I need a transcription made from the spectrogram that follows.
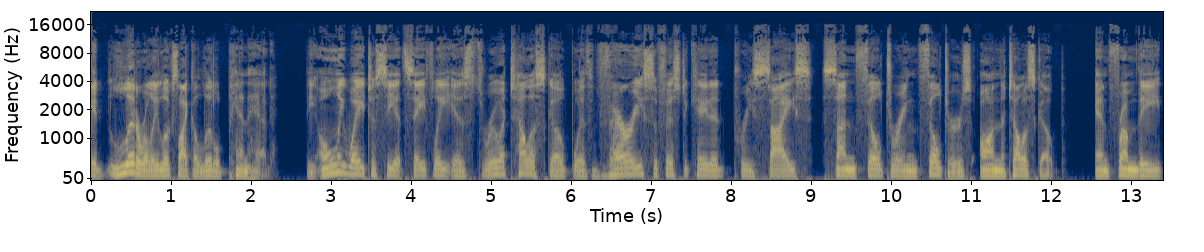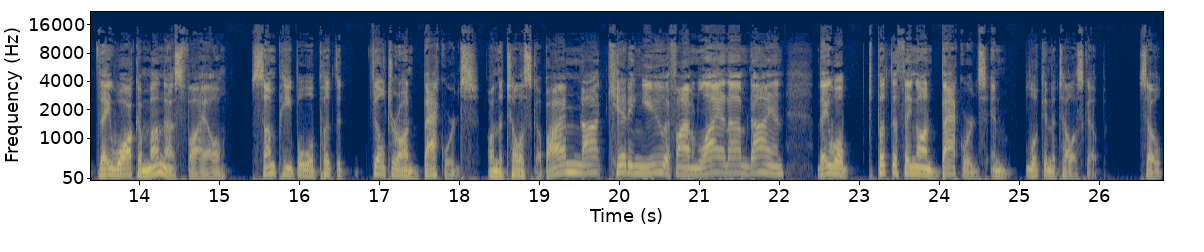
It literally looks like a little pinhead. The only way to see it safely is through a telescope with very sophisticated, precise sun filtering filters on the telescope. And from the They Walk Among Us file, some people will put the filter on backwards on the telescope. I'm not kidding you. If I'm lying, I'm dying. They will put the thing on backwards and look in the telescope. So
